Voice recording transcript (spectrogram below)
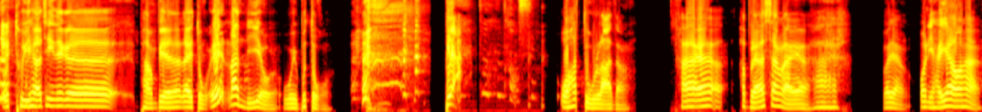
我推他进那个旁边来懂，哎，烂泥有，我也不懂。啪！哇，他赌烂的，他他本来要上来啊，哎，我讲，哇，你还要哈？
